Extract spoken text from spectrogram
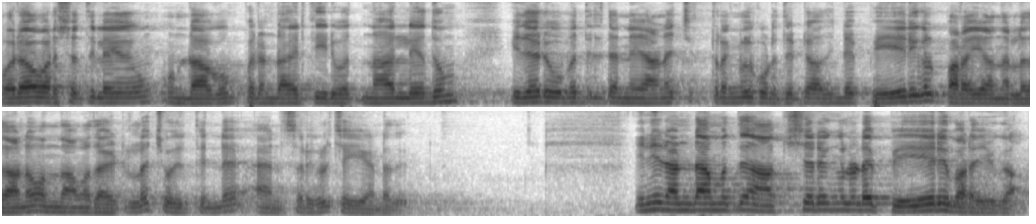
ഓരോ വർഷത്തിലേതും ഉണ്ടാകും. ഇപ്പോൾ രണ്ടായിരത്തി ഇരുപത്തിനാലിലേതും ഇതേ രൂപത്തിൽ തന്നെയാണ് ചിത്രങ്ങൾ കൊടുത്തിട്ട് അതിന്റെ പേരുകൾ പറയുക എന്നുള്ളതാണ് ഒന്നാമതായിട്ടുള്ള ചോദ്യത്തിന്റെ ആൻസറുകൾ ചെയ്യേണ്ടത്. ഇനി രണ്ടാമത്തെ അക്ഷരങ്ങളുടെ പേര് പറയുക.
